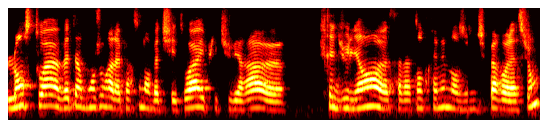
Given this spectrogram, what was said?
lance-toi, va dire bonjour à la personne en bas de chez toi et puis tu verras, euh, crée du lien, euh, ça va t'entraîner dans une super relation.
